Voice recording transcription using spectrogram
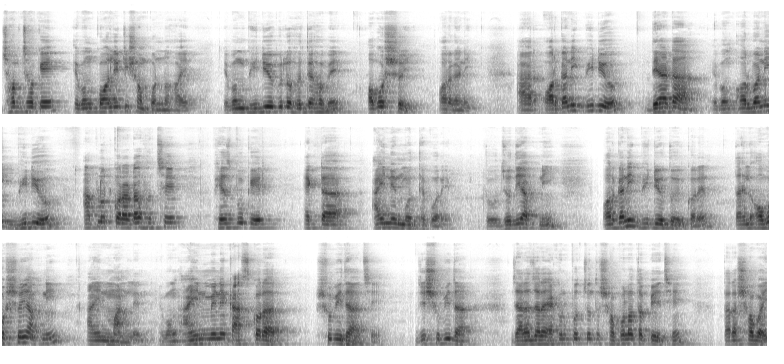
ঝকঝকে এবং কোয়ালিটি সম্পন্ন হয় এবং ভিডিওগুলো হতে হবে অবশ্যই অর্গানিক। আর অর্গানিক ভিডিও দেয়াটা এবং অর্গানিক ভিডিও আপলোড করাটাও হচ্ছে ফেসবুকের একটা আইনের মধ্যে পড়ে। তো যদি আপনি অর্গানিক ভিডিও তৈরি করেন, তাহলে অবশ্যই আপনি আইন মানলেন এবং আইন মেনে কাজ করার সুবিধা আছে। যে সুবিধা যারা যারা এখন পর্যন্ত সফলতা পেয়েছে, তারা সবাই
